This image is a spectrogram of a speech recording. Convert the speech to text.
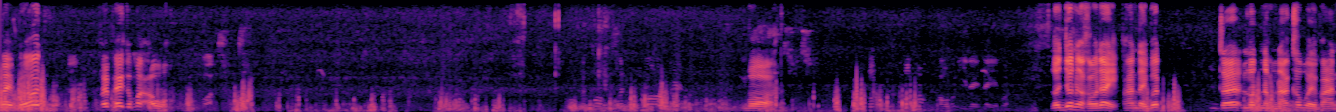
ได้เบิดไผๆก็มาเอาบ่รถยนต์ก็เข้าได้ผ่านได้เบิด แต่รถน้ำหนักเข้าบ่ไปผ่าน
